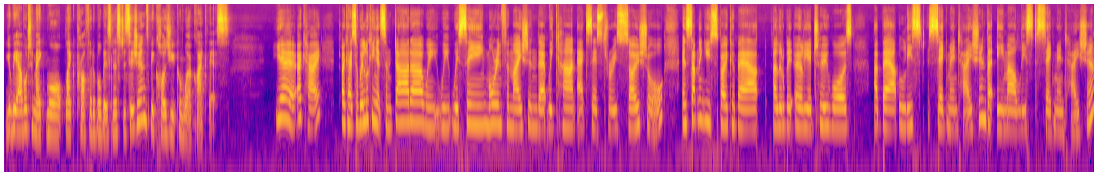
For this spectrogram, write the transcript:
you'll be able to make more like profitable business decisions because you can work like this. Yeah, okay. Okay, so we're looking at some data. We, we, we're seeing more information that we can't access through social. And something you spoke about a little bit earlier too was about list segmentation, the email list segmentation.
